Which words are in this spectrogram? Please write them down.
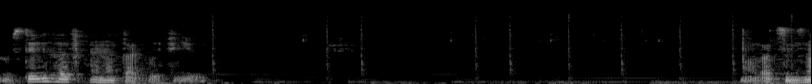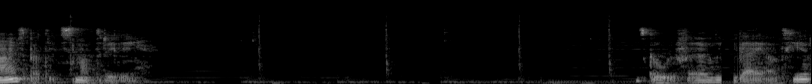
We still have an attack with you. Well, that seems nice, but it's not really. Let's go with weak guy out here.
